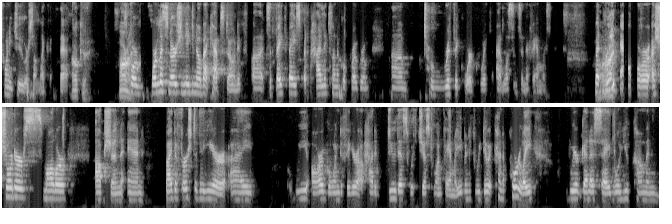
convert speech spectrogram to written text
22 or something like that. Okay. All right. For, for listeners, you need to know about Capstone. If uh, It's a faith-based but highly clinical program. Um, terrific work with adolescents and their families. But All right. or a shorter, smaller option. And by the first of the year, I we are going to figure out how to do this with just one family. Even if we do it kind of poorly, we're going to say, Will you come and,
